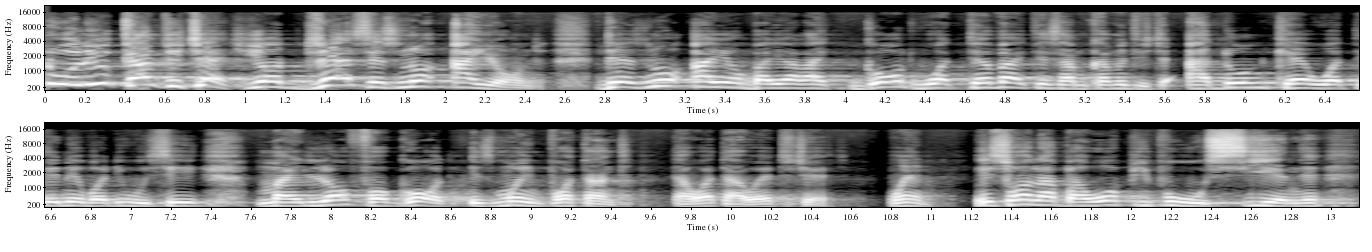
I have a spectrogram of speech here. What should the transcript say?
will you come to church? Your dress is not ironed. There's no iron, but you're like, God, whatever it is, I'm coming to church. I don't care what anybody will say. My love for God is more important than what I wear to church. When? It's all about what people will see. And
